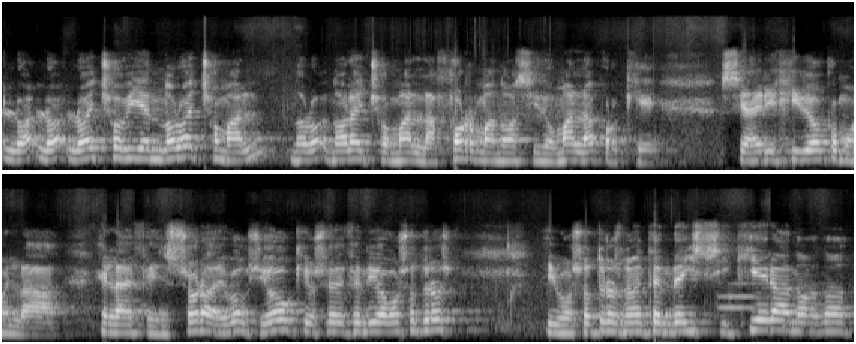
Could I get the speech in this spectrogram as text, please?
lo, ha hecho bien, no lo ha hecho mal, no lo, ha hecho mal, la forma no ha sido mala porque se ha erigido como en la, en la defensora de Vox. Yo que os he defendido a vosotros y vosotros no entendéis siquiera, no, no,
